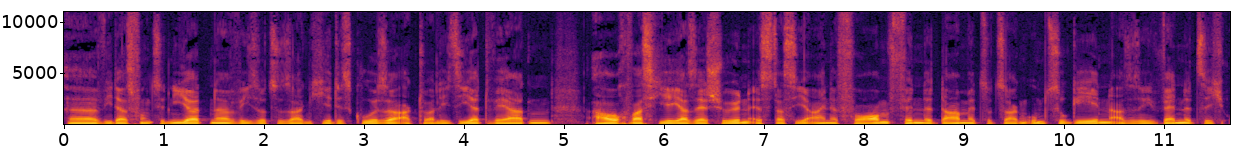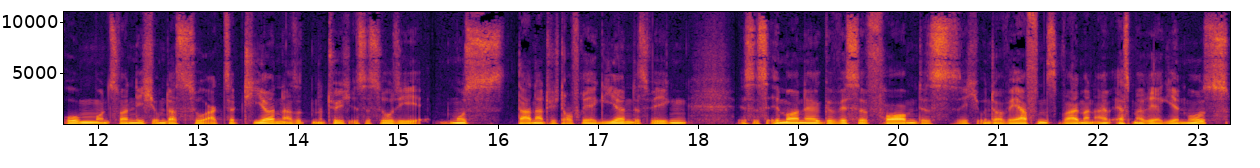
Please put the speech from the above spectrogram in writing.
äh, wie das funktioniert, ne, wie sozusagen hier Diskurse aktualisiert werden. Auch was hier ja sehr schön ist, dass sie eine Form findet, damit sozusagen umzugehen. Also sie wendet sich um und zwar nicht, um das zu akzeptieren. Also natürlich ist es so, sie muss da natürlich darauf reagieren. Deswegen ist es immer eine gewisse Form des sich Unterwerfens, weil man erstmal reagieren muss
